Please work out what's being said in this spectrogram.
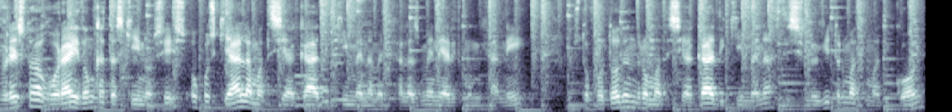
Βρες το αγορά ειδών κατασκήνωσης, όπως και άλλα μαθησιακά αντικείμενα με τη χαλασμένη αριθμομηχανή, στο φωτόδεντρο μαθησιακά αντικείμενα, στη συλλογή των μαθηματικών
